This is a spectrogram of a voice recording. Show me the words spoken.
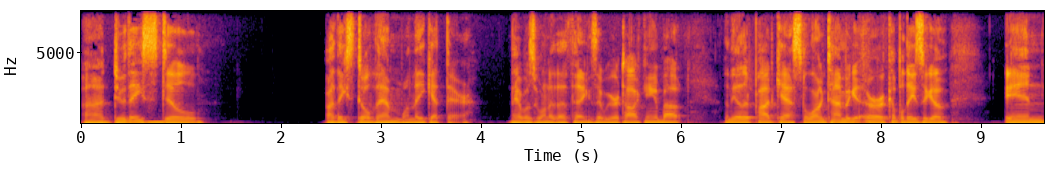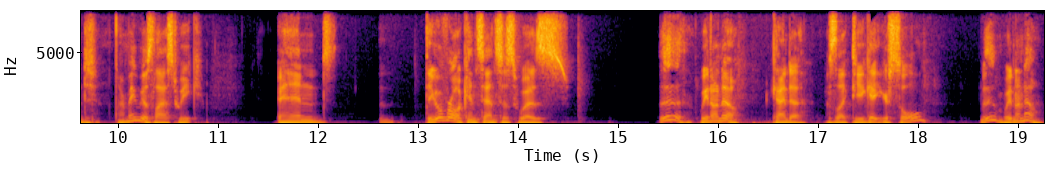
uh, do they still are they still them when they get there? That was one of the things that we were talking about on the other podcast a long time ago or a couple days ago, and or maybe it was last week, and the overall consensus was we don't know. Kind of was like, do you get your soul? We don't know.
